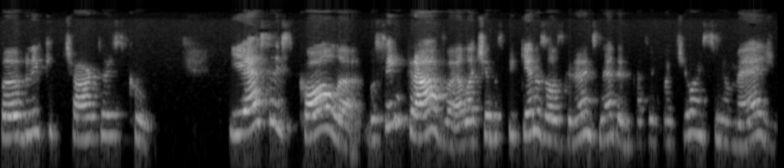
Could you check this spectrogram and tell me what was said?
Public Charter School. E essa escola, você entrava, ela tinha dos pequenos aos grandes, né, da educação infantil ao ensino médio,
